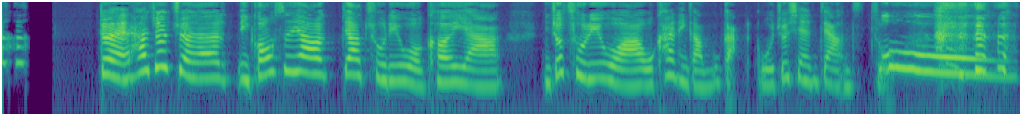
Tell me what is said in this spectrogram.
对，他就觉得你公司要要处理我可以啊，你就处理我啊，我看你敢不敢，我就先这样子做。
